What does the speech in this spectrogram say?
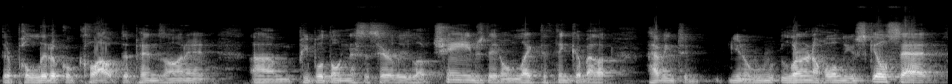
their political clout depends on it. Um, people don't necessarily love change. They don't like to think about having to, you know, learn a whole new skill set,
